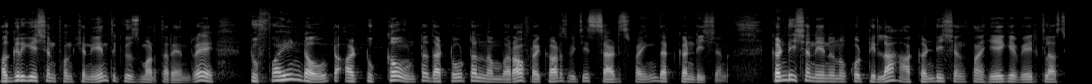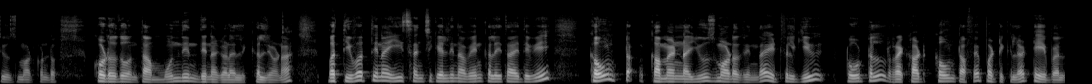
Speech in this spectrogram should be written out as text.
aggregation function ಎಂತಕ್ಕೆ ಯೂಸ್ ಮಾಡ್ತಾರೆ ಅಂದರೆ to find out or to count the total number of records which is satisfying that condition condition ಏನನ್ನು ಕೊಟ್ಟಿಲ್ಲ, ಆ ಕಂಡೀಷನ್ಸ್ನ ಹೇಗೆ ವೇರ್ ಕ್ಲಾಸ್ ಯೂಸ್ ಮಾಡಿಕೊಂಡು ಕೊಡೋದು ಅಂತ ಮುಂದಿನ ದಿನಗಳಲ್ಲಿ ಕಲಿಯೋಣ. ಬಟ್ ಇವತ್ತಿನ ಈ ಸಂಚಿಕೆಯಲ್ಲಿ ನಾವೇನು ಕಲಿತಾ ಇದ್ದೀವಿ? ಕೌಂಟ್ ಕಮ್ಯಾಂಡ್ನ ಯೂಸ್ ಮಾಡೋದ್ರಿಂದ it will give total record count of a particular table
